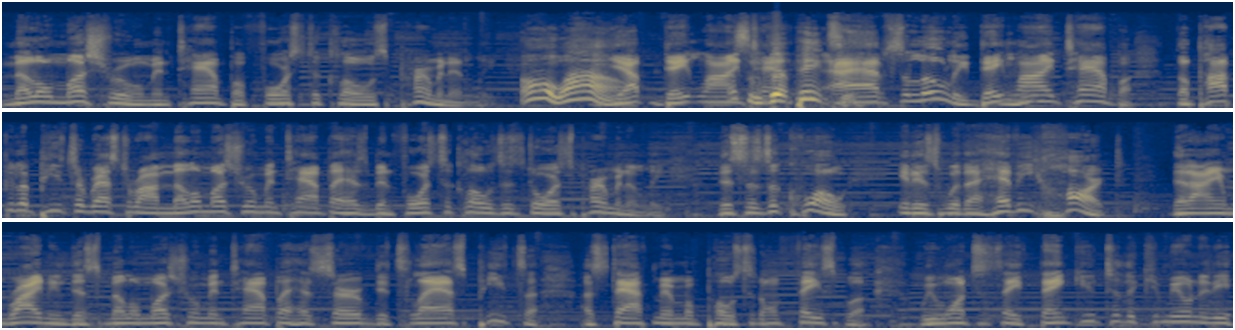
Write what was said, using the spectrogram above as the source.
Mellow Mushroom in Tampa forced to close permanently. Oh wow! Yep, Dateline. That's some Tampa. good pizza. Mm-hmm. Absolutely, Dateline Tampa. The popular pizza restaurant Mellow Mushroom in Tampa has been forced to close its doors permanently. This is a quote. It is with a heavy heart that I am writing this. Mellow Mushroom in Tampa has served its last pizza. A staff member posted on Facebook. We want to say thank you to the community,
